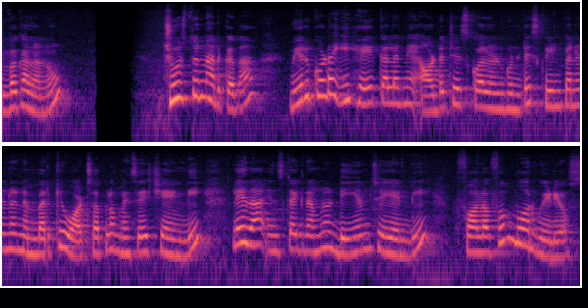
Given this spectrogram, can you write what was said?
ఇవ్వగలను. చూస్తున్నారు కదా మీరు కూడా ఈ హెయిర్ కలర్ని ఆర్డర్ చేసుకోవాలనుకుంటే స్క్రీన్ పైన ఉన్న నెంబర్కి వాట్సాప్లో మెసేజ్ చేయండి లేదా ఇన్స్టాగ్రామ్లో డిఎం చేయండి. ఫాలో ఫర్ మోర్ వీడియోస్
